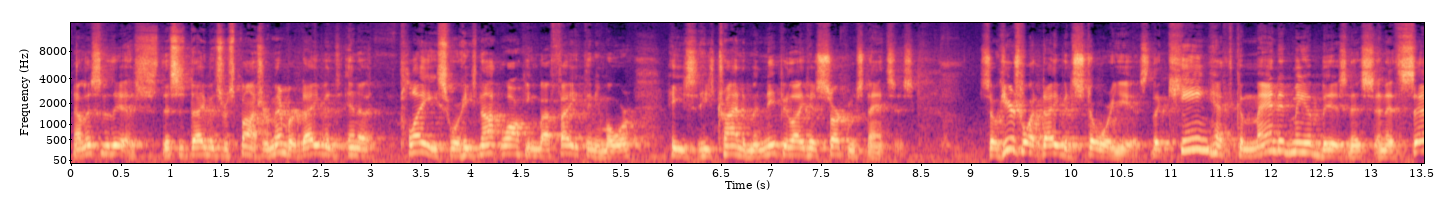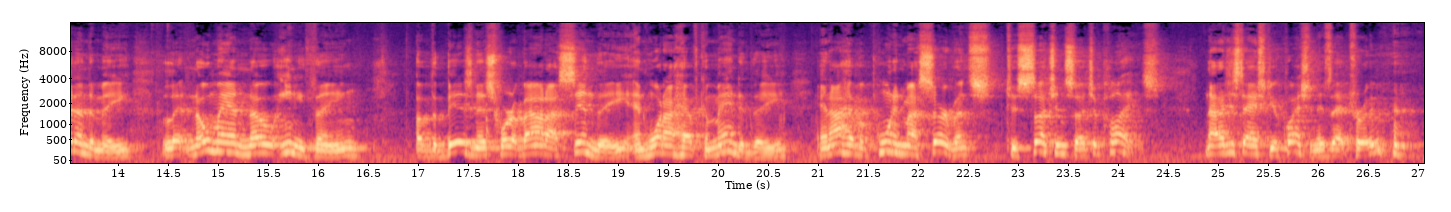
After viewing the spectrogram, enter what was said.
Now, listen to this. This is David's response. Remember, David's in a place where he's not walking by faith anymore, he's, he's trying to manipulate his circumstances. So here's what David's story is The king hath commanded me a business, and hath said unto me, Let no man know anything of the business whereabout I send thee, and what I have commanded thee, and I have appointed my servants to such and such a place. Now, I just ask you a question is that true?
